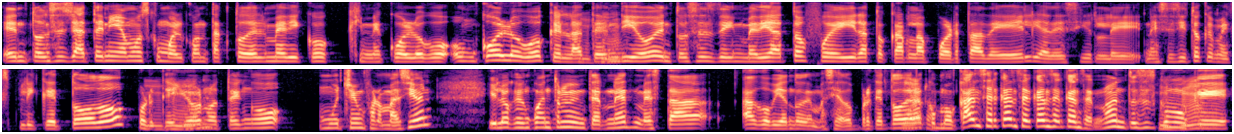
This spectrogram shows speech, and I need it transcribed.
Entonces ya teníamos como el contacto del médico ginecólogo oncólogo que la atendió, entonces de inmediato fue ir a tocar la puerta de él y a decirle, necesito que me explique todo porque yo no tengo mucha información y lo que encuentro en internet me está agobiando demasiado, porque todo era como cáncer, cáncer, cáncer, cáncer, ¿no? Entonces como que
